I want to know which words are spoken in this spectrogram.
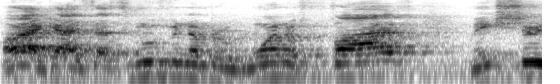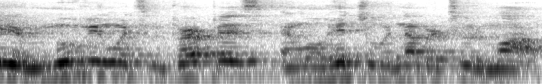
All right, guys, that's movement number one of five. Make sure you're moving with some purpose, and we'll hit you with number two tomorrow.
